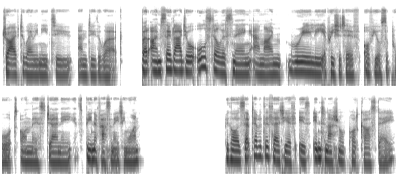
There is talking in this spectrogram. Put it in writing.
drive to where we need to and do the work. But I'm so glad you're all still listening, and I'm really appreciative of your support on this journey. It's been a fascinating one. Because September the 30th is International Podcast Day.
